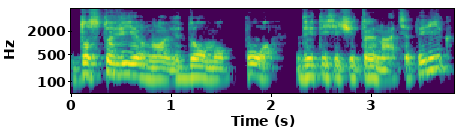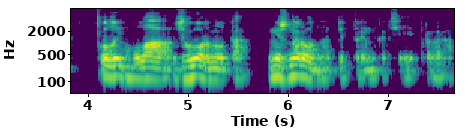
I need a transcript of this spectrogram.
достовірно відомо по 2013 рік, коли була згорнута міжнародна підтримка цієї програми.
